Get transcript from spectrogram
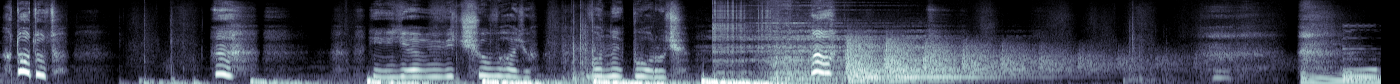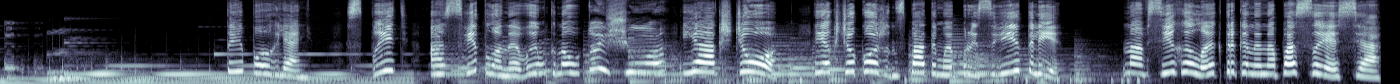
Хто тут? Я відчуваю, вони поруч. Ти поглянь, спить, а світло не вимкнув. То й що? Як що? Якщо кожен спатиме при світлі, на всіх електрики не напасешся.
